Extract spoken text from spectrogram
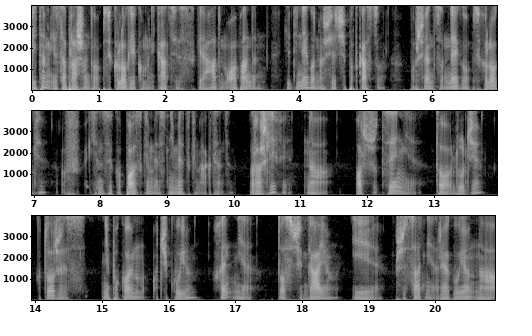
Witam i zapraszam do Psychologii Komunikacji z Gerhardem Orbandem, jedynego na świecie podcastu poświęconego psychologii w języku polskim z niemieckim akcentem. Wrażliwi na odrzucenie to ludzie, którzy z niepokojem oczekują, chętnie dostrzegają i przesadnie reagują na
